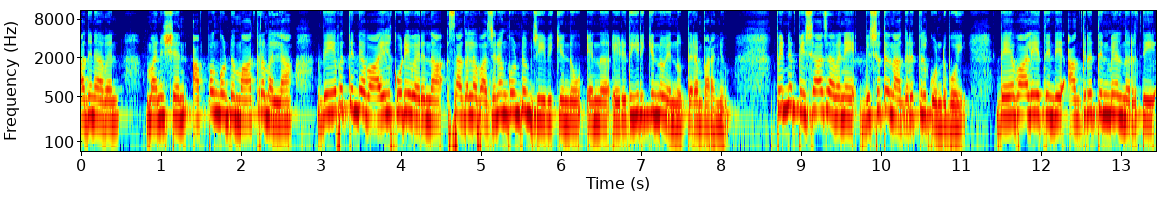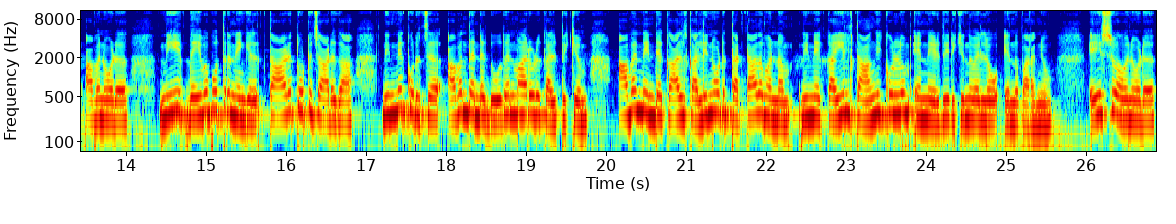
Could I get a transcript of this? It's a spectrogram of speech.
അതിനവൻ മനുഷ്യൻ അപ്പം കൊണ്ട് മാത്രമല്ല ദൈവത്തിന്റെ വായിൽ കൂടി വരുന്ന സകല വചനം കൊണ്ടും ജീവിക്കുന്നു എന്ന് എഴുതിയിരിക്കുന്നു എന്നുത്തരം പറഞ്ഞു. പിന്നെ പിശാജ് അവനെ വിശുദ്ധ നഗരത്തിൽ കൊണ്ടുപോയി. ദേവാലയത്തിന്റെ അഗ്രത്തിന്മേൽ നിർത്തി അവനോട് നീ ദൈവപുത്രനെങ്കിൽ താഴത്തോട്ട് ചാടുക. നിന്നെക്കുറിച്ച് അവൻ തന്റെ ദൂതന്മാരോട് കൽപ്പിക്കും. അവൻ നിന്റെ കാൽ കല്ലിനോട് തട്ടാതെ വണ്ണം നിന്നെ കയ്യിൽ താങ്ങിക്കൊള്ളും എന്ന് എഴുതിയിരിക്കുന്നുവല്ലോ എന്ന് പറഞ്ഞു. യേശു അവനോട്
